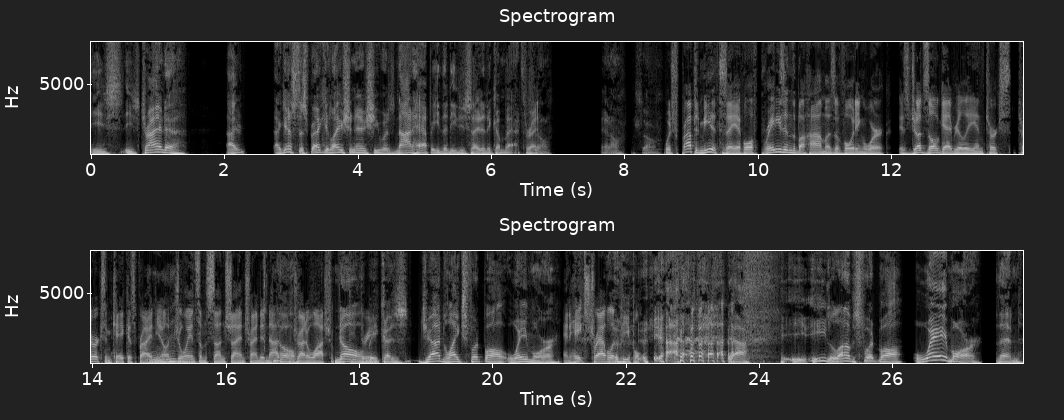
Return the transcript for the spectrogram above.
he's he's trying to. I I guess the speculation is she was not happy that he decided to come back. That's right. So, you know, so Which prompted me to say, well, if Brady's in the Bahamas avoiding work, is Judd Zulgad really in Turks Turks and Caicos Pride, you know, enjoying some sunshine, trying to not Mm-hmm. No. try to watch 53 no, because Judd likes football way more. and hates traveling people? Yeah, yeah, he he loves football way more than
